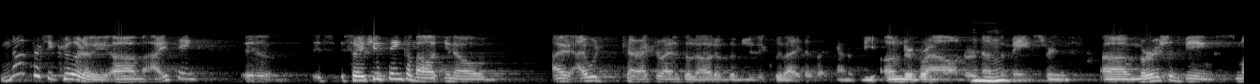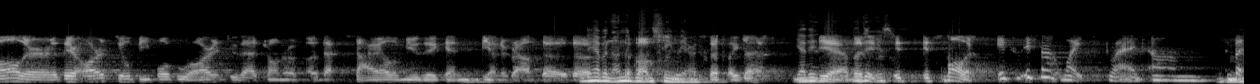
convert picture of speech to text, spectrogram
Not particularly. Um, I think uh, so. If you think about, you know, I, I, would characterize a lot of the music we like as like kind of the underground or mm-hmm. not the mainstream. Um, Mauritius being smaller, there are still people who are into that genre, of, uh, that style of music and the underground. The, the they have an underground scene there, stuff like that. Yeah, they, yeah, but it's, it's, it's smaller. It's it's not widespread. Um, mm-hmm. But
